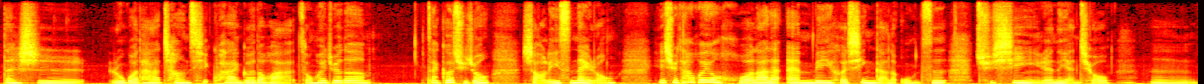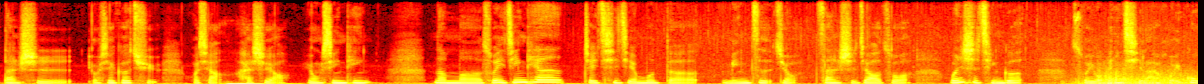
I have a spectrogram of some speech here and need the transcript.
但是如果他唱起快歌的话，总会觉得在歌曲中少了一丝内容。也许他会用火辣的 MV 和性感的舞姿去吸引人的眼球，嗯，但是有些歌曲，我想还是要用心听。那么，所以今天这期节目的名字就暂时叫做温室情歌。所以我们一起来回顾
